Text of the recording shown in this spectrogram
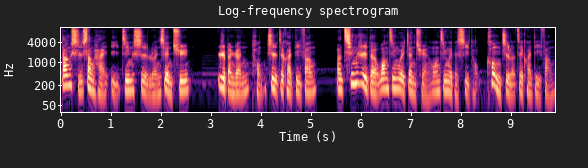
当时上海已经是沦陷区，日本人统治这块地方，那亲日的汪精卫政权、汪精卫的系统控制了这块地方，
